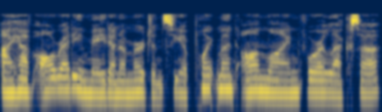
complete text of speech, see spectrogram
I have already made an emergency appointment online for Alexa,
